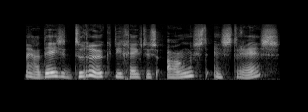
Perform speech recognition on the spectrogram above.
nou ja, deze druk die geeft dus angst en stress,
